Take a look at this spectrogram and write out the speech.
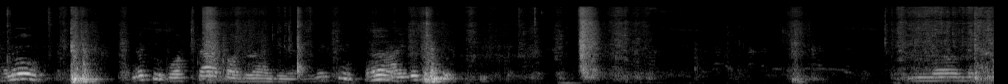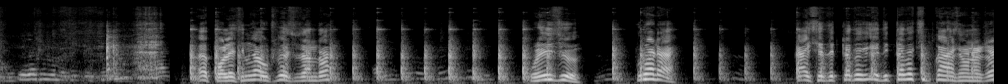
হ্যালো? দেখি বস্তা কদলা দিয়ে দেখি আই দেখি পলিথিন গা উঠবে সুশান্ত উড়ে দিছু? পুরাটা? কাই সেদিকটা তো এদিকটা তো চিপকা আছে ওনাটা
